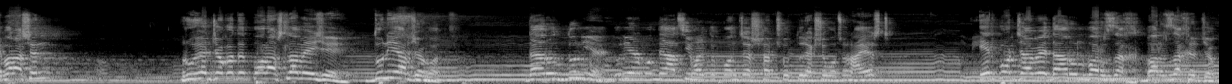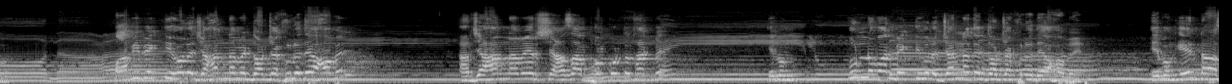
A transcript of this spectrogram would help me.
এবার আসেন, রুহের জগতের পর আসলাম এই যে, দুনিয়ার জগৎ। দারুদ দুনিয়া দুনিয়ার মধ্যে আছি হয়তো পঞ্চাশ, ষাট, সত্তর, একশো বছর হায়েস্ট এরপর যাবে দারুল বারজাখ, বারজাখের জগৎ। পাপী ব্যক্তি হলে জাহান নামের দরজা খুলে দেওয়া হবে। আর জাহান নামের সে আজাব ভোগ করতে থাকবে। এবং পুণ্যবান ব্যক্তি হলে জান্নাতের দরজা খুলে দেওয়া হবে। এবং এর নাজ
